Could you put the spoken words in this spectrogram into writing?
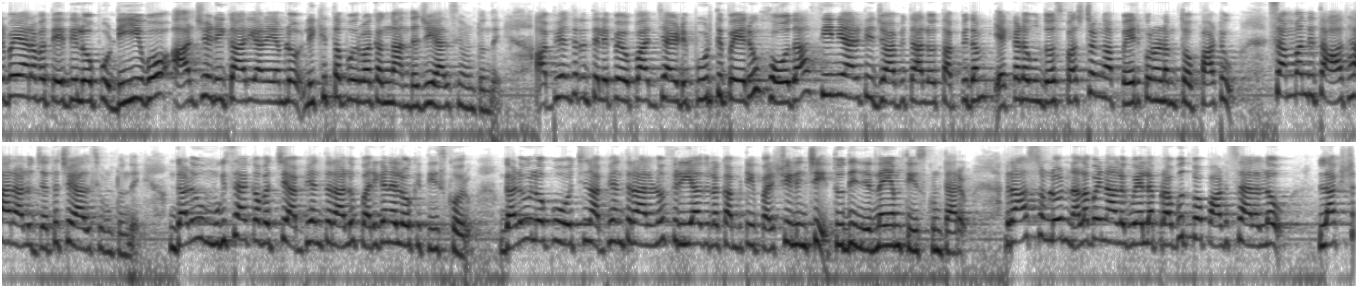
ఇరవై ఆరవ తేదీలోపు డీఈఓ ఆర్జేడీ కార్యాలయంలో లిఖితపూర్వకంగా అందజేయాల్సి ఉంటుంది. అభ్యంతరం తెలిపే ఉపాధ్యాయుడి పూర్తి పేరు హోదా సీనియారిటీ జాబితాలో తప్పిదం ఎక్కడ ఉందో స్పష్టంగా పేర్కొనడంతో పాటు సంబంధిత ఆధారాలు జత చేయాల్సి ఉంటుంది. గడువు ముగిశాక వచ్చే అభ్యంతరాలు పరిగణలోకి తీసుకోరు. గడువులోపు వచ్చిన అభ్యంతరాలను ఫిర్యాదుల కమిటీ పరిశీలించి తుది నిర్ణయం తీసుకుంటారు. రాష్ట్రంలో నలభై నాలుగు వేల ప్రభుత్వ పాఠశాలలో లక్ష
